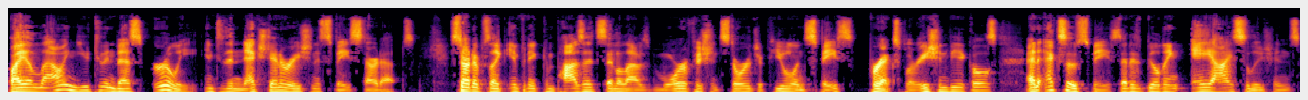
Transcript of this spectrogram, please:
by allowing you to invest early into the next generation of space startups. Startups like Infinite Composites that allows more efficient storage of fuel in space for exploration vehicles, and Exospace that is building AI solutions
